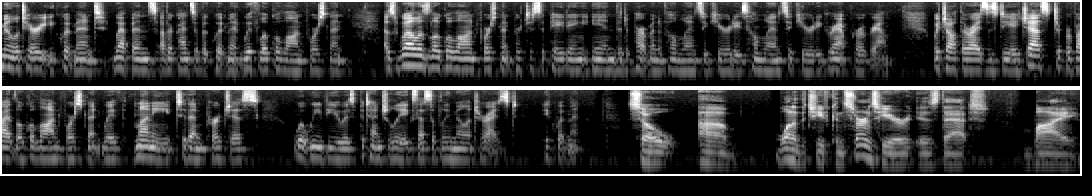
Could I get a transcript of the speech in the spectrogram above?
military equipment, weapons, other kinds of equipment with local law enforcement, as well as local law enforcement participating in the Department of Homeland Security's Homeland Security Grant Program, which authorizes DHS to provide local law enforcement with money to then purchase what we view as potentially excessively militarized equipment. So, uh, one of the chief concerns here is that by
